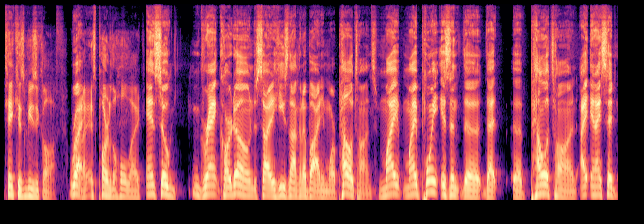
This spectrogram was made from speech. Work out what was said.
take his music off, Right. As part of the whole like, And so Grant Cardone decided he's not going to buy any more Pelotons. My my point isn't the that uh, Peloton. I, and I said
